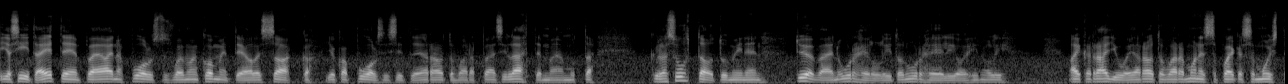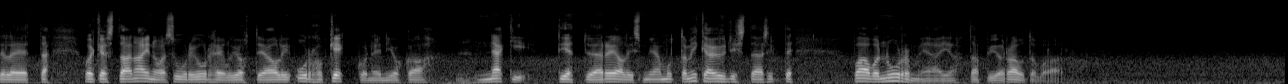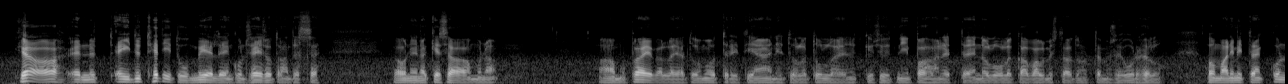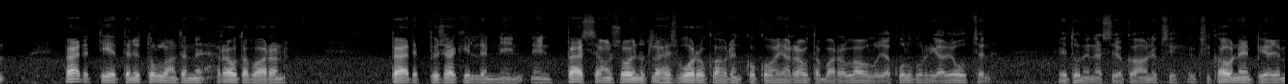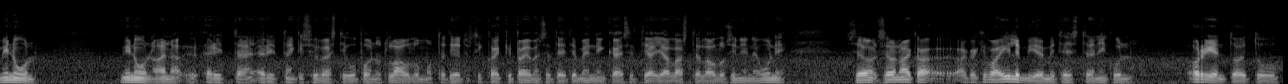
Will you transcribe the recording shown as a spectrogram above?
ja siitä eteenpäin aina puolustusvoiman komentajalle saakka, joka puolsi sitä ja Rautavaara pääsi lähtemään, mutta kyllä suhtautuminen työväen urheiluliiton urheilijoihin oli aika rajua. Ja Rautavaara monessa paikassa muistelee, että oikeastaan ainoa suuri urheilujohtaja oli Urho Kekkonen, joka näki tiettyä realismia, mutta mikä yhdistää sitten Paavo Nurmea ja Tapio Rautavaaraa? Joo, en nyt, ei nyt heti tuu mieleen, kun seisotaan tässä kauniina kesäaamuna aamupäivällä ja tuo moottoritien ääni tuolla tulee. Ja nyt kysyit niin pahan, että en ollut ollenkaan valmistautunut tämmöiseen urheiluhommaan. Nimittäin kun päätettiin, että nyt tullaan tänne Rautavaaran päätepysäkille, niin, niin päässä on soinut lähes vuorokauden koko ajan Rautavaaran laulu ja Kulkuria Joutsen etunenässä, joka on yksi, yksi kauneimpia ja minun, minun aina erittäin, erittäinkin syvästi uponut laulu, mutta tietysti kaikki päivänsä teet ja menninkäiset ja, ja lastenlaulu Sininen uni. Se on, se on aika, aika kiva ilmiö, miten sitä niin kuin orientoituu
